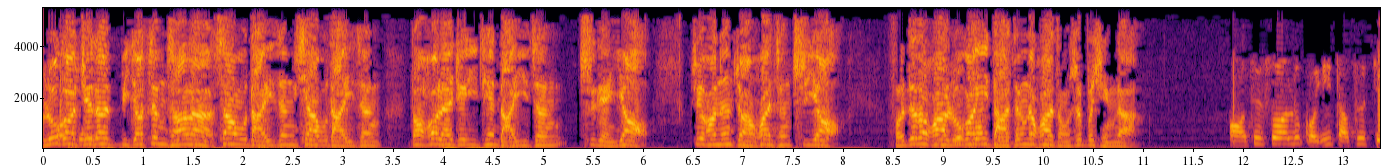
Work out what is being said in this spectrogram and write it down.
如果觉得比较正常了，上午打一针，下午打一针，到后来就一天打一针，吃点药，最好能转换成吃药，否则的话，如果一打针的话，总是不行的。哦，就是说如果胰岛素减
